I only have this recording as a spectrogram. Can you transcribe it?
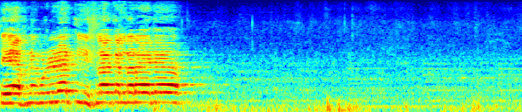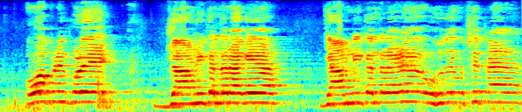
ਤੇ ਆਪਣੇ ਕੋਲ ਜਿਹੜਾ ਤੀਸਰਾ ਕਲਰ ਹੈਗਾ ਉਹ ਆਪਣੇ ਕੋਲੇ ਜਾਮਨੀ ਕਲਰ ਆ ਗਿਆ। ਜਾਮਨੀ ਕਲਰ ਹੈ ਜਿਹੜਾ ਉਸਦੇ ਉਸੇ ਤਰ੍ਹਾਂ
